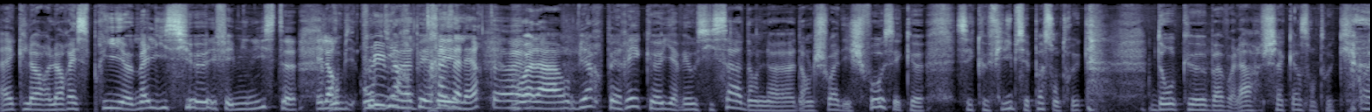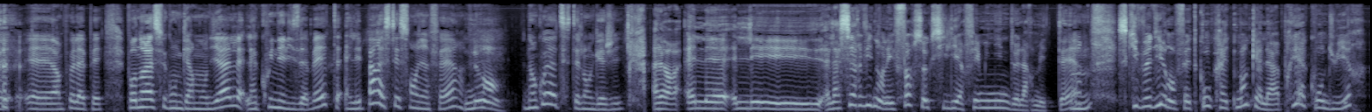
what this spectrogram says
avec leur, leur esprit euh, malicieux et féministe. Et leur ont, bien repéré, très alerte. Voilà, ont bien repéré qu'il y avait aussi ça dans le, dans le choix des chevaux, c'est que, c'est que Philippe, c'est pas son truc. Donc, euh, bah voilà, chacun son truc. Ouais, un peu la paix. Pendant la Seconde Guerre mondiale, la Queen Elizabeth, elle n'est pas restée sans rien faire. Non. Dans quoi s'est-elle engagée? Alors, elle, elle, est, elle a servi dans les forces auxiliaires féminines de l'armée de terre, mhm. ce qui veut dire en fait concrètement qu'elle a appris à conduire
